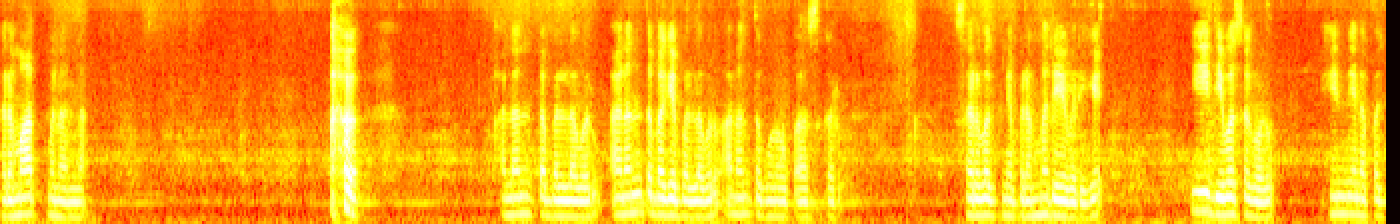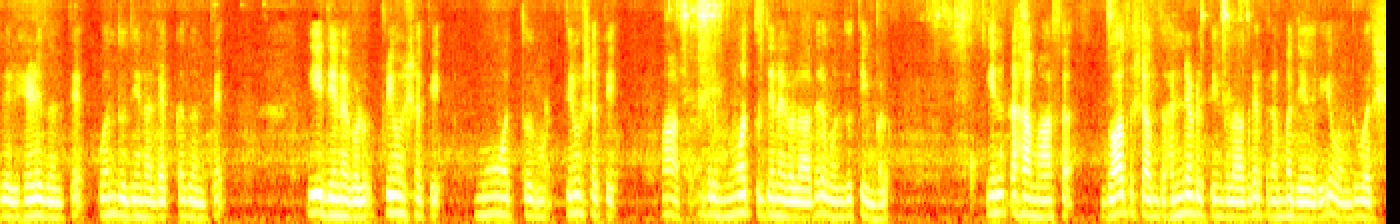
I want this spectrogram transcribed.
ಪರಮಾತ್ಮನನ್ನು ಅನಂತ ಬಲ್ಲವರು, ಅನಂತ ಬಗೆ ಬಲ್ಲವರು, ಅನಂತ ಗುಣೋಪಾಸಕರು, ಸರ್ವಜ್ಞ ಬ್ರಹ್ಮದೇವರಿಗೆ ಈ ದಿವಸಗಳು ಹಿಂದಿನ ಪದ್ಯದಲ್ಲಿ ಹೇಳಿದಂತೆ, ಒಂದು ದಿನ ಲೆಕ್ಕದಂತೆ. ಈ ದಿನಗಳು ತ್ರಿಂಶತಿ, ಮೂವತ್ತು ತ್ರಿಂಶತಿ ಮಾಸ, ಅಂದರೆ ಮೂವತ್ತು ದಿನಗಳಾದರೆ ಒಂದು ತಿಂಗಳು. ಇಂತಹ ಮಾಸ ದ್ವಾದಶಾಬ್ದ ಹನ್ನೆರಡು ತಿಂಗಳಾದರೆ ಬ್ರಹ್ಮದೇವರಿಗೆ ಒಂದು ವರ್ಷ.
